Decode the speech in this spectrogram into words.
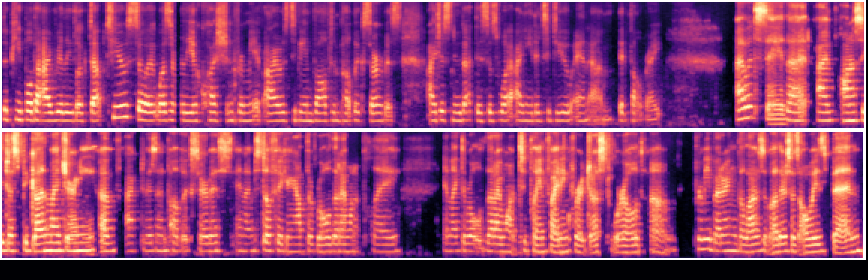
the people that i really looked up to. So it wasn't really a question for me if i was to be involved in public service. I just knew that this is what i needed to do and um, it felt right I would say that I've honestly just begun my journey of activism and public service, and I'm still figuring out the role that I want to play and like the role that I want to play in fighting for a just world. Um, for me, bettering the lives of others has always been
